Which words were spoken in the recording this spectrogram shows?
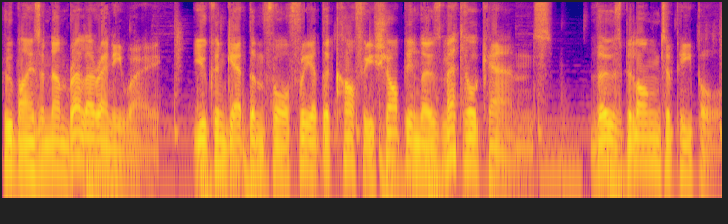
Who buys an umbrella anyway? You can get them for free at the coffee shop in those metal cans. Those belong to people.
